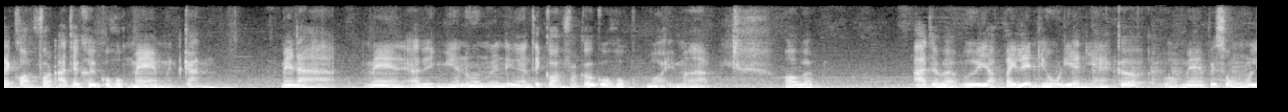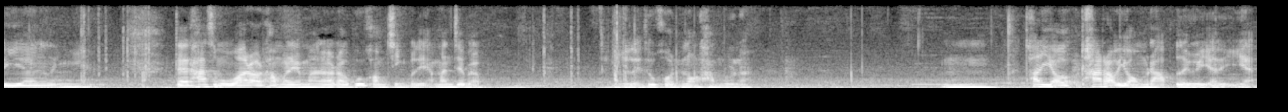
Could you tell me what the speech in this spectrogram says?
แต่ก่อนฟอร์ดอาจจะเคยโกหกแม่เหมือนกัน แม่นาแม่อะไรอย่างเงี้ยนู่นไม่เนือนแต่ก่อนฟอร์ดก็โกหกบ่อยมากว่าแบบอาจจะแบบเอออยากไปเล่นที่โรงเรียนเนี้ยก็บอกแม่ไปส่งโรงเรียนอะไรอย่างเงี้ยแต่ถ้าสมมุติว่าเราทำอะไรมาแล้วเราพูดความจริงไปเลยมันจะแบบนี้เลยทุกคนลองทำดูนะ อืม ถ้าเราถ้าเรายอมรับเลยอะไรอย่างเงี้ย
